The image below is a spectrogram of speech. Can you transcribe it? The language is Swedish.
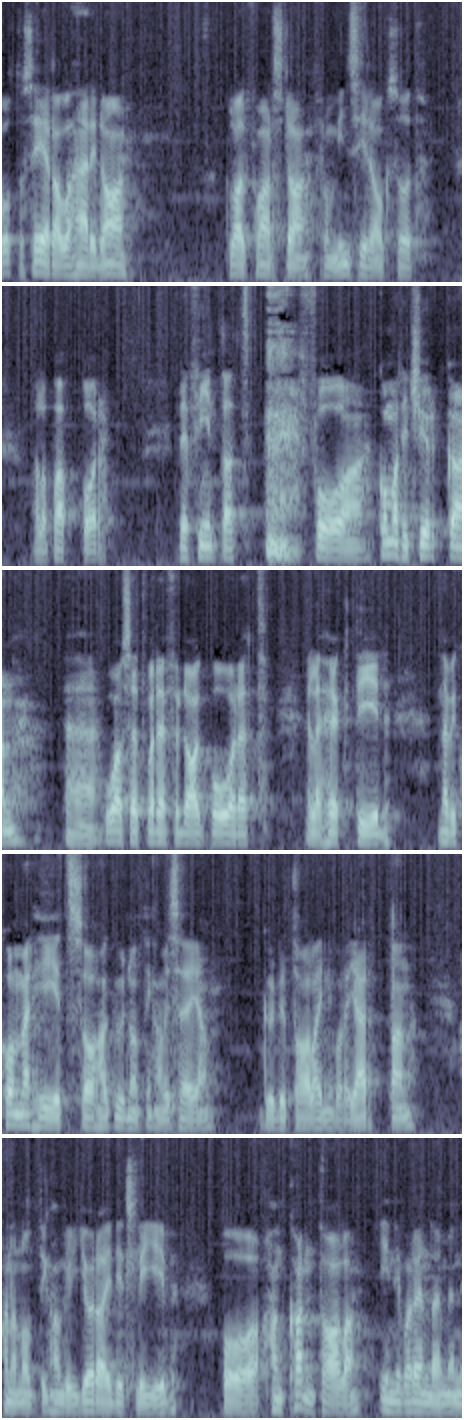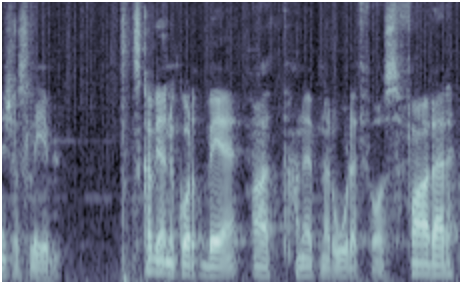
Gott att se er alla här idag. Glad fars dag från min sida också åt alla pappor. Det är fint att få komma till kyrkan eh, oavsett vad det är för dag på året eller högtid. När vi kommer hit så har Gud någonting han vill säga. Gud vill tala in i våra hjärtan. Han har någonting han vill göra i ditt liv och han kan tala in i varenda människas liv. Ska vi ännu kort be att han öppnar ordet för oss. Fader,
